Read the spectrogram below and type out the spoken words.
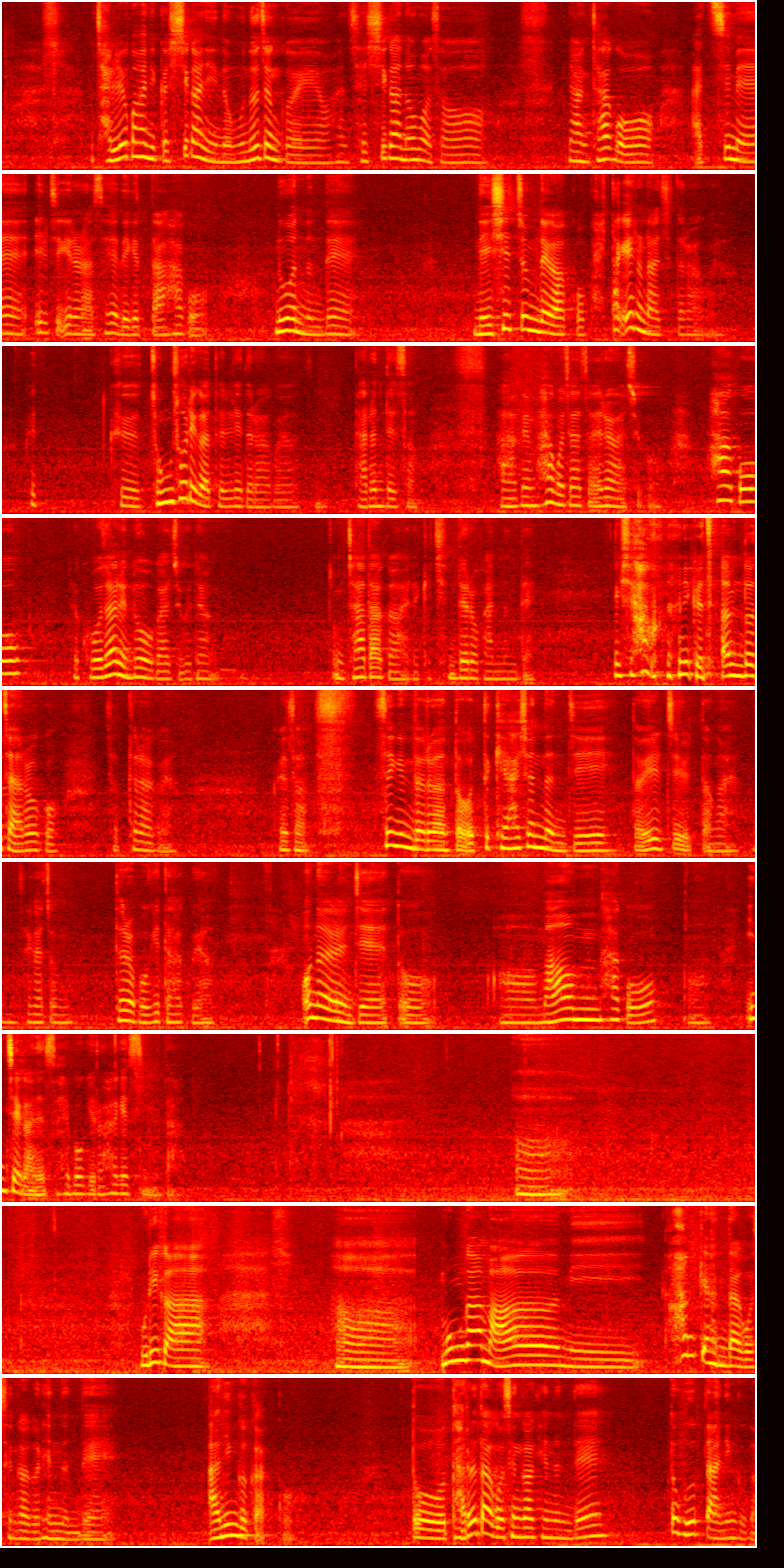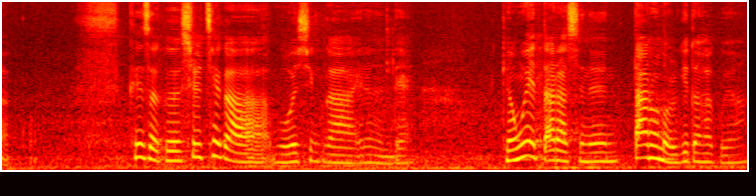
자려고 하니까 시간이 너무 늦은 거예요. 한 3시가 넘어서 그냥 자고 아침에 일찍 일어나서 해야 되겠다 하고 누웠는데 4시쯤 돼갖고 발딱 일어나지더라고요. 그, 그 종소리가 들리더라고요. 다른 데서. 아, 그럼 하고 자자 이래가지고. 하고, 그 자리에 누워가지고 그냥 좀 자다가 이렇게 침대로 갔는데, 역시 하고 나니까 잠도 잘 오고 좋더라고요. 그래서 선생님들은 또 어떻게 하셨는지 또 일주일 동안 제가 좀 들어보기도 하고요. 오늘 이제 또 어, 마음하고 어, 인체간에서 해보기로 하겠습니다. 어, 우리가 어, 몸과 마음이 함께 한다고 생각을 했는데 아닌 것 같고 또 다르다고 생각했는데 또 그것도 아닌 것 같고 그래서 그 실체가 무엇인가 이러는데 경우에 따라서는 따로 놀기도 하고요.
